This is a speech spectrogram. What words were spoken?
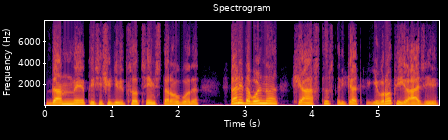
данные 1972 года, стали довольно часто встречать в Европе и Азии.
